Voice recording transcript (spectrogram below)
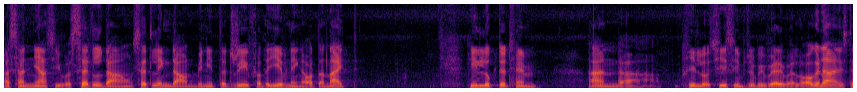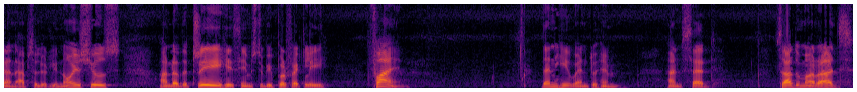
a sannyasi was settled down… settling down beneath the tree for the evening or the night. He looked at him and uh, he looks… he seems to be very well organized and absolutely no issues. Under the tree, he seems to be perfectly fine. Then he went to him and said, Sadhu Maharaj,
